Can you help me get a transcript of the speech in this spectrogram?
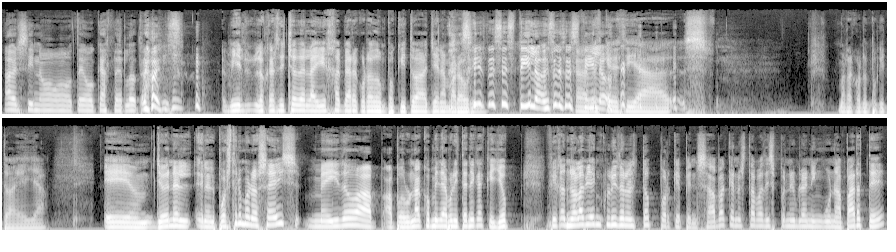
A ver si no tengo que hacerlo otra vez. lo que has dicho de la hija me ha recordado un poquito a Jenna Maroney. Sí, es de ese estilo, es de ese estilo. que decía... me recuerda un poquito a ella. Eh, yo en el, en el, puesto número 6 me he ido a, por una comedia británica que yo, fíjate, no la había incluido en el top porque pensaba que no estaba disponible en ninguna parte,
